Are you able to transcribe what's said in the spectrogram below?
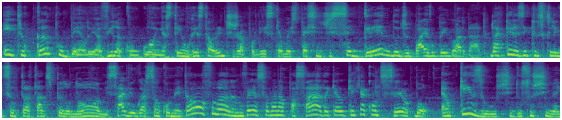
Entre o Campo Belo e a Vila Congonhas tem um restaurante japonês que é uma espécie de segredo de bairro bem guardado. Daqueles em que os clientes são tratados pelo nome, sabe? O garçom comenta: Ô, oh, Fulano, não veio a semana passada? Que, o que, que aconteceu? Bom, é o Kenzushi do Sushi Man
